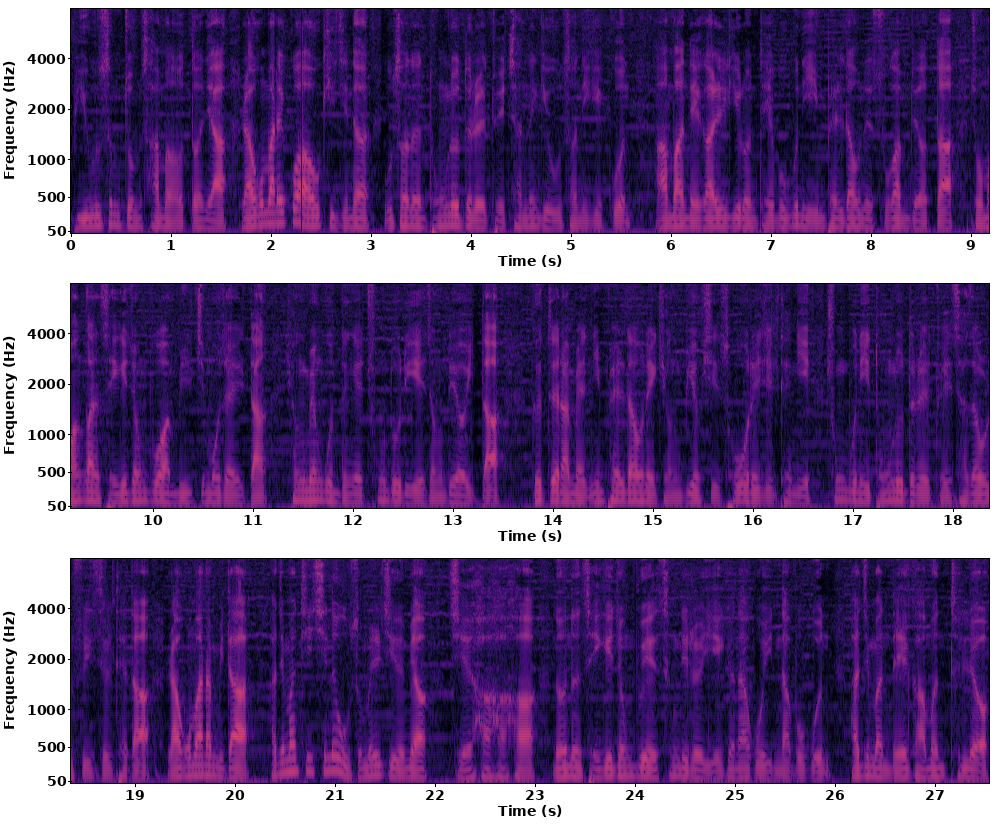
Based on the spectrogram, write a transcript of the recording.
비웃음 좀 사면 어떠냐? 라고 말했고 아오키 지는 우선은 동료들을 되찾는 게 우선이겠군. 아마 내가 알기론 대부분이 임펠다운에 수감되었다. 조만간 세계정부와 밀지모자 일당 혁명군 등의 충돌이 예정되어 있다 그때라면 임펠다운의 경비 역시 소홀해질 테니 충분히 동료들을 되찾아올 수 있을 테다 라고 말합니다. 하지만 티치는 웃음을 지으며 제하하하 너는 세계 정부의 승리를 예견하고 있나 보군. 하지만 내 감은 틀려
